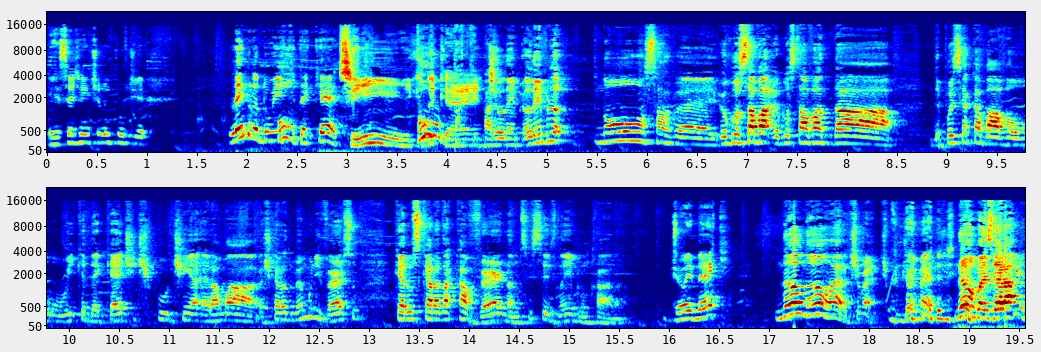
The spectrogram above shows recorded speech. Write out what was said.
Esse a gente não podia. Lembra do Wiki the Cat? Sim, Puta the que Cat. pariu, eu lembro. Eu lembro... Nossa, velho. Eu gostava, eu gostava da... Depois que acabava o Wicked the Cat, tipo, tinha... Era uma... Acho que era do mesmo universo, que eram os caras da caverna. Não sei se vocês lembram, cara. Joey Mac? Não, não, era tipo, é, tipo Joey Mac. Não, mas era,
